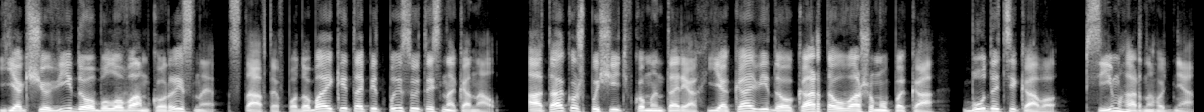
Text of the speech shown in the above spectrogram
Якщо відео було вам корисне, ставте вподобайки та підписуйтесь на канал. А також пишіть в коментарях, яка відеокарта у вашому ПК буде цікаво. Всім гарного дня!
